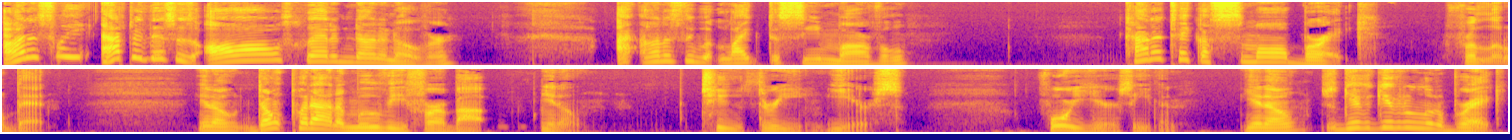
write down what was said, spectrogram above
honestly, after this is all said and done and over, I honestly would like to see Marvel kind of take a small break for a little bit. You know, don't put out a movie for about, you know, two, three years, four years even. You know, just give it give it a little break.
